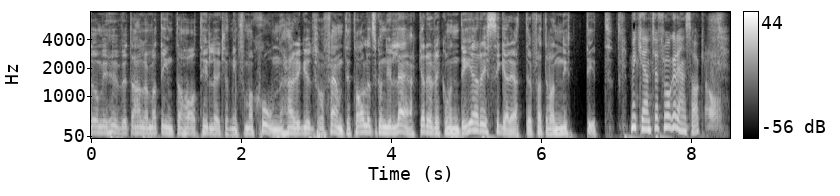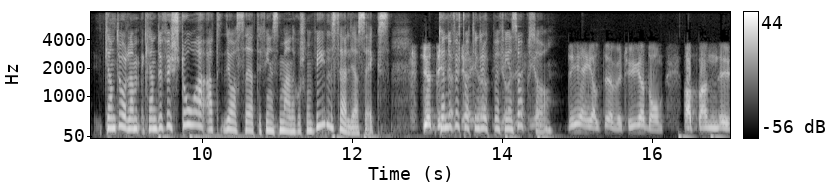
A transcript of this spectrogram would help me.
vara dum i huvudet, det handlar om att inte ha tillräckligt med information. Herregud, för på 50-talet så kunde ju läkare rekommendera cigaretter för att det var nyttigt. Men Kent, jag frågar en sak. Ja. Kan, du, kan du förstå att jag säger att det finns människor som vill sälja sex? Ja, det- Kan du förstå att den jag- gruppen jag- finns jag också? Det är jag helt övertygad om. Att man, eh,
